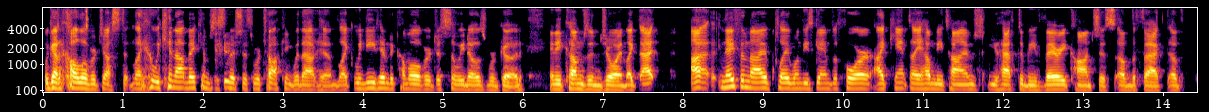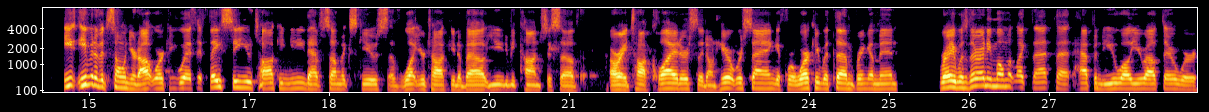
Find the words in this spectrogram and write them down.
we got to call over Justin. Like, we cannot make him suspicious. We're talking without him. Like, we need him to come over just so he knows we're good. And he comes and joins. Like that. I, Nathan and I have played one of these games before. I can't tell you how many times you have to be very conscious of the fact of even if it's someone you're not working with, if they see you talking, you need to have some excuse of what you're talking about. You need to be conscious of, all right, talk quieter so they don't hear what we're saying. If we're working with them, bring them in. Ray, was there any moment like that that happened to you while you were out there where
